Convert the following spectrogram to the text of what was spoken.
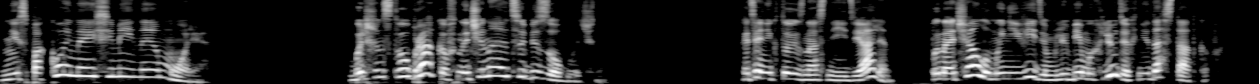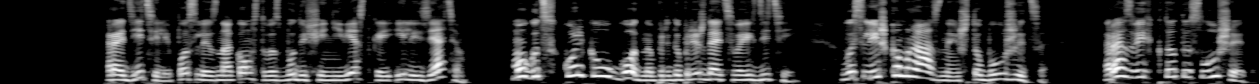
Неспокойное семейное море. Большинство браков начинаются безоблачно. Хотя никто из нас не идеален, поначалу мы не видим в любимых людях недостатков. Родители после знакомства с будущей невесткой или зятем могут сколько угодно предупреждать своих детей. Вы слишком разные, чтобы ужиться. Разве их кто-то слушает?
